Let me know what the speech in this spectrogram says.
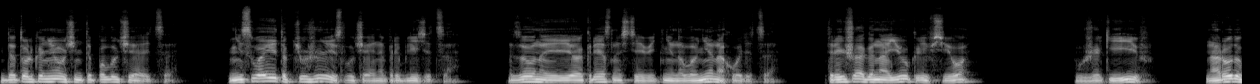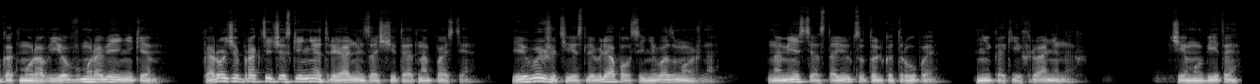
Да только не очень-то получается. Не свои, так чужие случайно приблизятся. Зона ее окрестности ведь не на Луне находятся. Три шага на юг и все. Уже Киев. Народу как муравьев в муравейнике. Короче, практически нет реальной защиты от напасти. И выжить, если вляпался, невозможно. На месте остаются только трупы. Никаких раненых. Чем убиты?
